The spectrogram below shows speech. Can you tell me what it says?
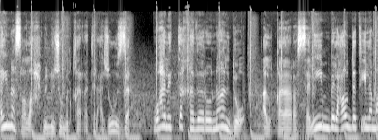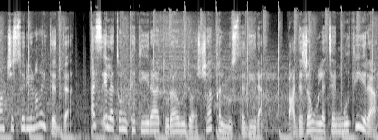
أين صلاح من نجوم القارة العجوز؟ وهل اتخذ رونالدو القرار السليم بالعودة إلى مانشستر يونايتد؟ أسئلة كثيرة تراود عشاق المستديرة بعد جولة مثيرة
